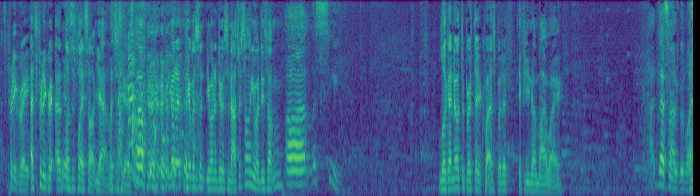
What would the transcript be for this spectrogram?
It's pretty great. That's pretty great. Uh, Let's just play a song. Yeah, let's just hear a song. you, gotta, do you, have a, Sin- you want to do a Sinatra song? You want to do something? Uh, let's see. Look, I know it's a birthday request, but if if you know my way, Uh, that's not a good one.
